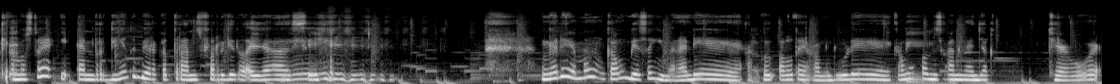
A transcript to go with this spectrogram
kayak maksudnya energinya tuh biar ke transfer gitu lah ya sih. Enggak deh emang kamu biasa gimana deh? Aku aku tanya kamu dulu deh. Kamu kalau misalkan ngajak cewek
